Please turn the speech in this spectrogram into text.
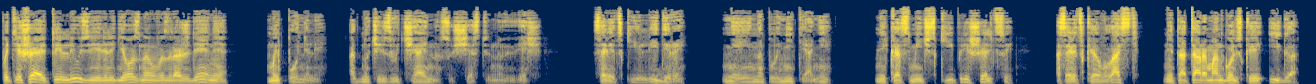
Потешают иллюзии религиозного возрождения. Мы поняли одну чрезвычайно существенную вещь. Советские лидеры не инопланетяне, не космические пришельцы, а советская власть не татаро-монгольская ига.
